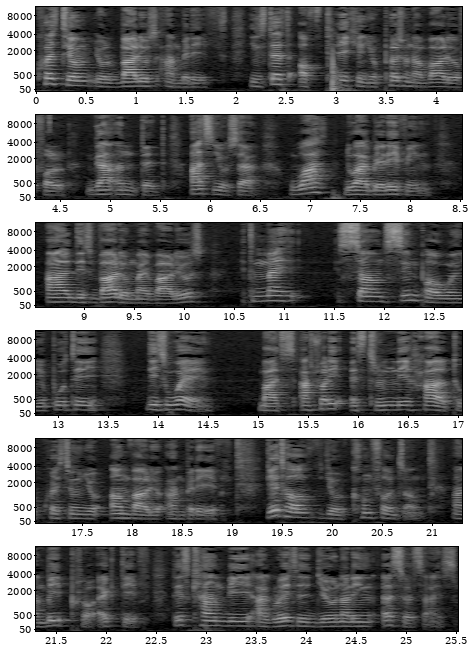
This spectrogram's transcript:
Question your values and beliefs. Instead of taking your personal value for granted, ask yourself, what do I believe in? Are these values my values? It may sound simple when you put it this way, but it's actually extremely hard to question your own value and belief. Get off your comfort zone and be proactive. This can be a great journaling exercise.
